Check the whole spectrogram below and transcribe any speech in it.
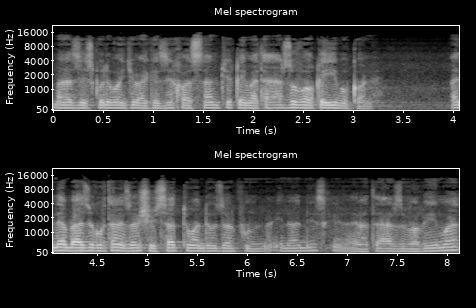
من از اسکول بانک مرکزی خواستم که قیمت ارز واقعی بکنه. من بعضی گفتن 1600 تومان 2005 اینا نیست که قیمت ارز واقعی ما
